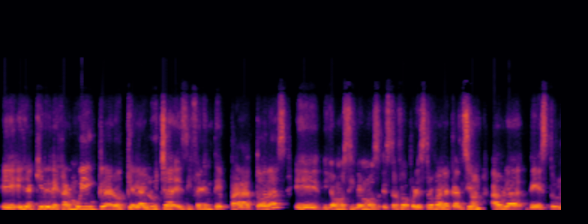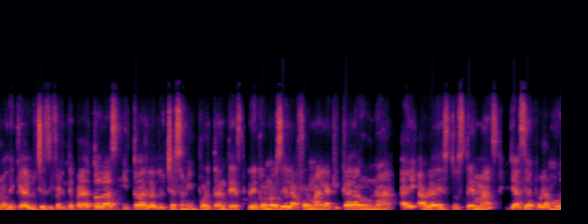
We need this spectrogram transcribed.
Eh, ella quiere dejar muy en claro que la lucha es diferente para todas. Eh, digamos, si vemos estrofa por estrofa la canción, habla de esto, ¿no? De que la lucha es diferente para todas y todas las luchas son importantes. Reconoce la forma en la que cada una eh, habla de estos temas, ya sea por la música,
